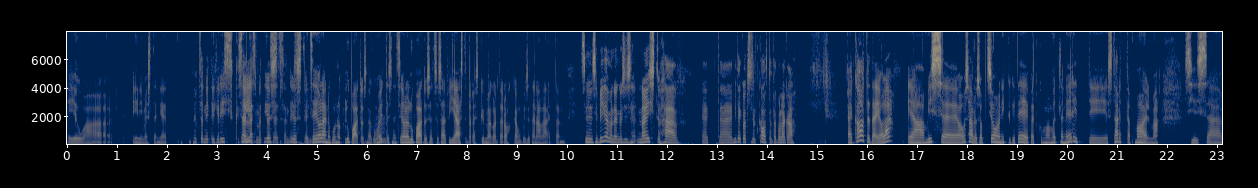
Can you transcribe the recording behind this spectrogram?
ei jõua inimesteni, et et see on ikkagi risk selles on, mõttes, et see on risk. just, et see ei ole nagu lubadus, nagu mm -hmm. ma mhm. ütlesin, et see ei ole lubadus, et sa saad viie aasta pärast kümme korda rohkem, kui see täna väärt on. see, see pigem on nagu siis nice to have, et äh, midagi otseselt kaotada pole ka äh,? kaotada ei ole ja mis see osalusoptsioon ikkagi teeb, et kui ma mõtlen eriti startup maailma, siis äh,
